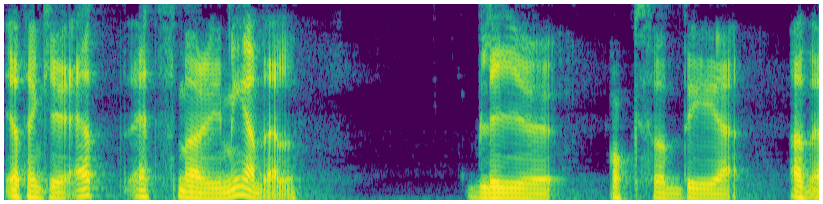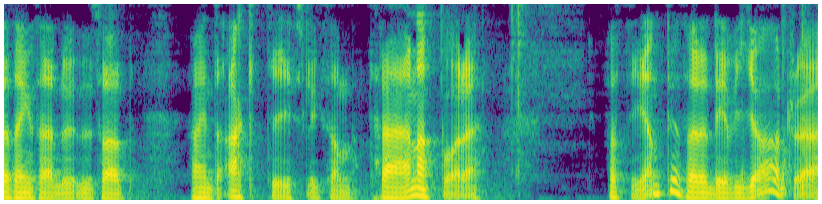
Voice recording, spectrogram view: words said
jag tänker ju ett, ett smörjmedel blir ju också det. Alltså jag tänker så här, du, du sa att jag har inte aktivt liksom tränat på det. Fast egentligen så är det det vi gör tror jag.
